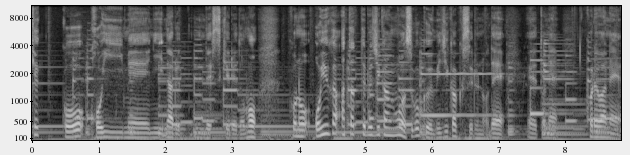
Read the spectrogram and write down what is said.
結構濃いめになるんですけれどもこのお湯が当たってる時間をすごく短くするのでえっ、ー、とねこれはね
